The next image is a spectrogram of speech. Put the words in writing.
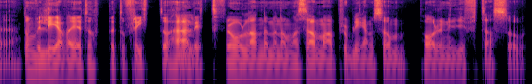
Eh, de vill leva i ett öppet och fritt och härligt förhållande men de har samma problem som paren i Giftas och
